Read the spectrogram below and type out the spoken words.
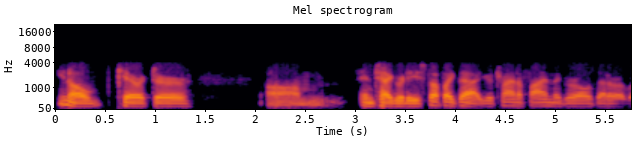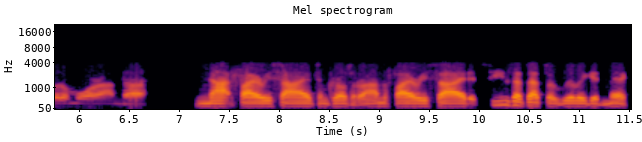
you know, character, um, integrity, stuff like that. You're trying to find the girls that are a little more on the not fiery side, some girls that are on the fiery side. It seems that that's a really good mix.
